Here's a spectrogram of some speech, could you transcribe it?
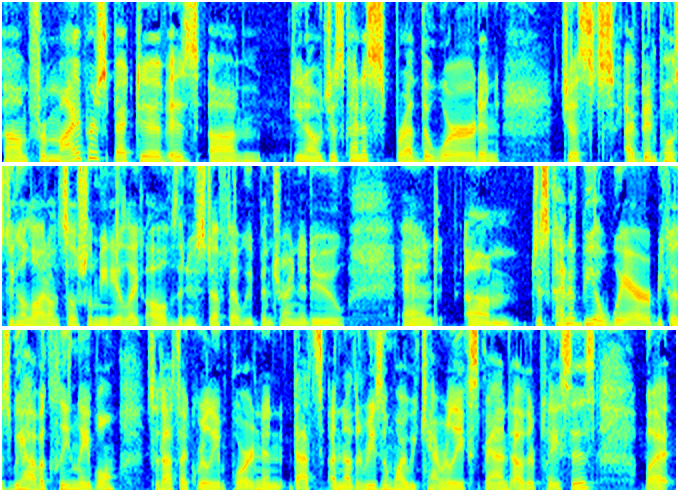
Um, from my perspective, is um, you know just kind of spread the word and just I've been posting a lot on social media, like all of the new stuff that we've been trying to do, and um, just kind of be aware because we have a clean label, so that's like really important, and that's another reason why we can't really expand to other places, but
